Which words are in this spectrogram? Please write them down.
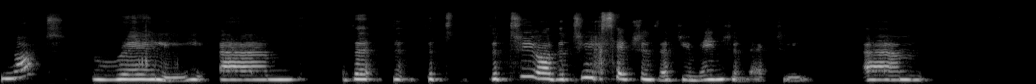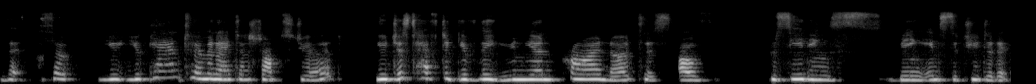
not really. Um, the, the, the, the two are the two exceptions that you mentioned, actually. Um, the, so you, you can terminate a shop steward. You just have to give the union prior notice of proceedings being instituted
